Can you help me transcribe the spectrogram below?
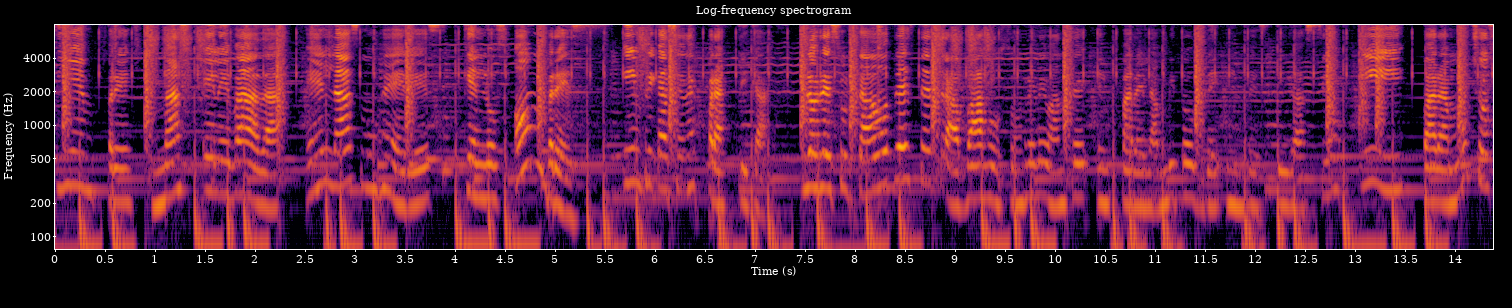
siempre más elevada en las mujeres que en los hombres. Implicaciones prácticas. Los resultados de este trabajo son relevantes para el ámbito de investigación y para muchos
